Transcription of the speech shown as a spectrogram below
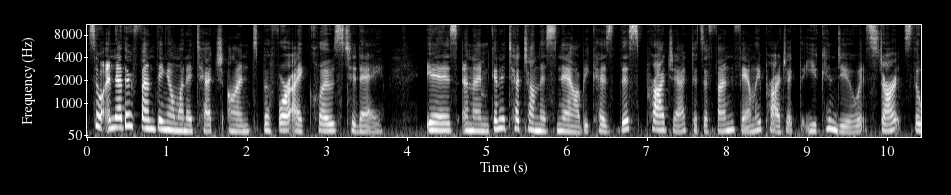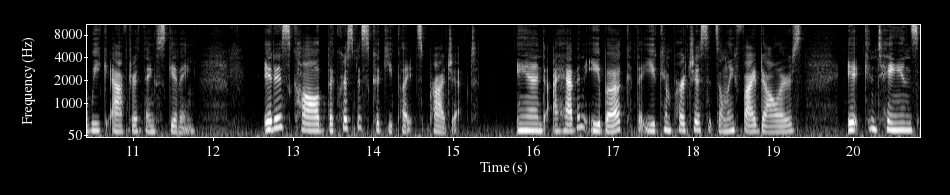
So, another fun thing I want to touch on before I close today is, and I'm going to touch on this now because this project, it's a fun family project that you can do. It starts the week after Thanksgiving. It is called the Christmas Cookie Plates Project. And I have an ebook that you can purchase. It's only $5. It contains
